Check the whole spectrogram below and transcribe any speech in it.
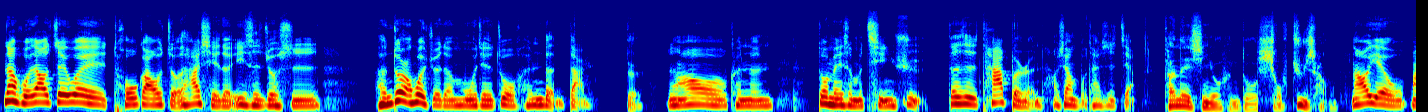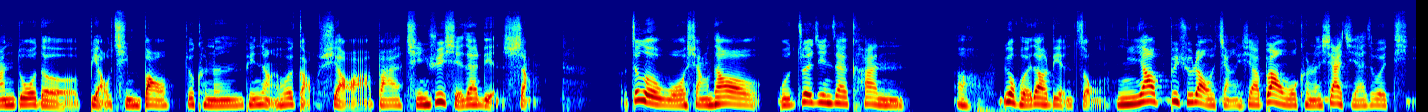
那回到这位投稿者，他写的意思就是，很多人会觉得摩羯座很冷淡，对，然后可能都没什么情绪，但是他本人好像不太是这样，他内心有很多小剧场，然后也有蛮多的表情包，就可能平常也会搞笑啊，把情绪写在脸上。这个我想到，我最近在看。哦，又回到恋综，你要必须让我讲一下，不然我可能下一集还是会提。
